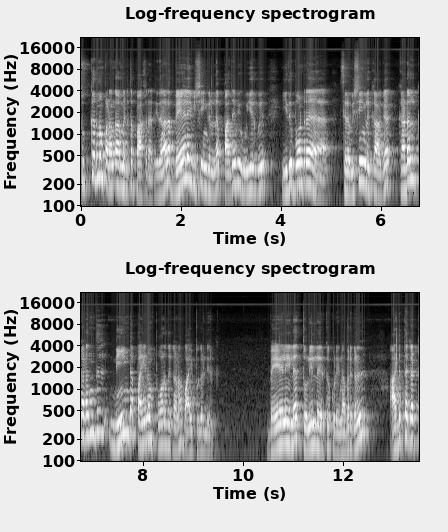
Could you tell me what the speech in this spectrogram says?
சுக்கரனும் பன்னெண்டாம் இடத்தை பார்க்குறாரு. இதனால் வேலை விஷயங்களில் பதவி உயர்வு இது போன்ற சில விஷயங்களுக்காக கடல் கடந்து நீண்ட பயணம் போகிறதுக்கான வாய்ப்புகள் இருக்குது வேலையில் தொழிலில் இருக்கக்கூடிய நபர்கள் அடுத்த கட்ட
